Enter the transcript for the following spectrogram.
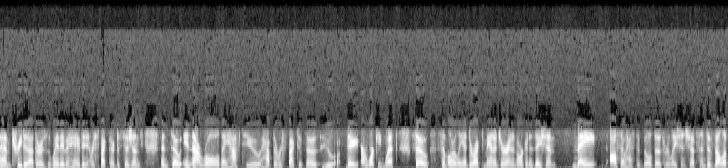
um, treated others, the way they behaved, they didn't respect their decisions. And so in that role, they have to have the respect of those who they are working with. So similarly, a direct manager in an organization may also has to build those relationships and develop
